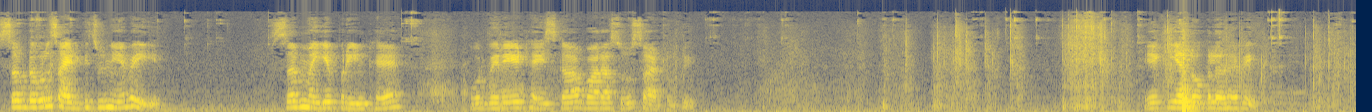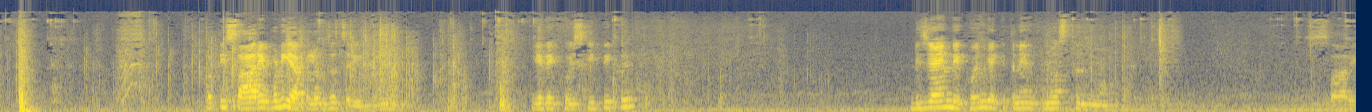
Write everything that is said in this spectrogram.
सब डबल साइड की चुनी है भैया सब में ये प्रिंट है। और वे रेट है इसका बारह सौ साठ रुपये एक येलो कलर है भाई। काफ़ी सारे बढ़िया कलर जच रही है। ये देखो इसकी पिक। डिज़ाइन देखो इनके कितने मस्त हैं सारे।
